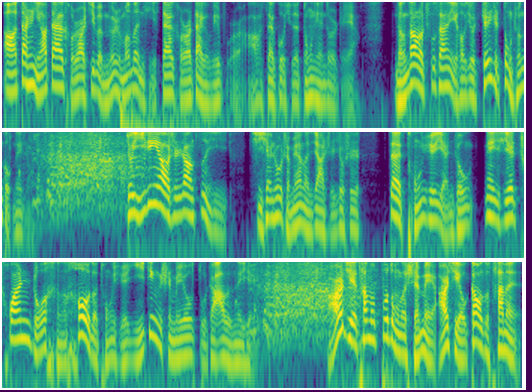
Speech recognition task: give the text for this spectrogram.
啊，但是你要戴个口罩基本没有什么问题，戴个口罩戴个围脖啊，在过去的冬天都是这样。等到了初三以后，就真是冻成狗那种，就一定要是让自己体现出什么样的价值，就是在同学眼中，那些穿着很厚的同学一定是没有赌渣子那些，而且他们不懂得审美，而且我告诉他们，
